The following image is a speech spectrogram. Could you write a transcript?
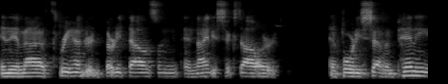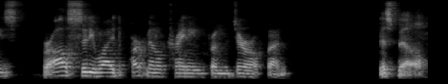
in the amount of three hundred and thirty thousand and ninety-six dollars and forty-seven pennies for all citywide departmental training from the general fund. Ms. Bell.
